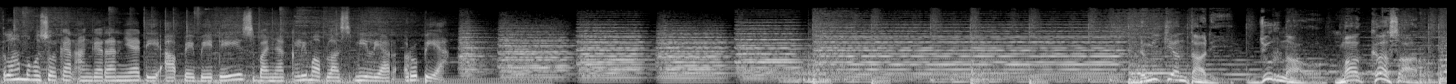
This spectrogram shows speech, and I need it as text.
telah mengusulkan anggarannya di APBD sebanyak 15 miliar rupiah. Demikian tadi, Jurnal Makassar.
